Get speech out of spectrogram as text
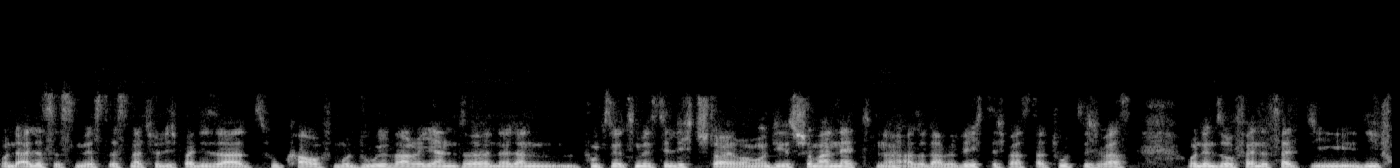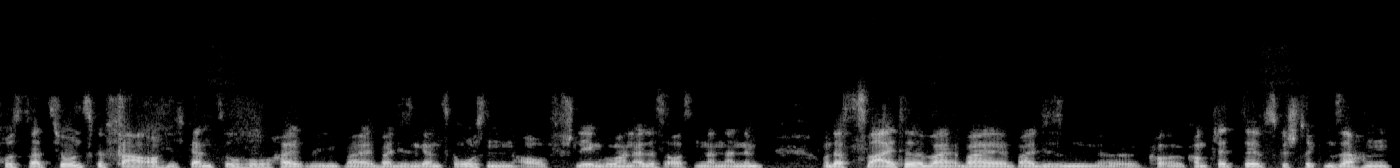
Und alles ist Mist, ist natürlich bei dieser Zukauf-Modul-Variante, ne, dann funktioniert zumindest die Lichtsteuerung und die ist schon mal nett. Ne? Also da bewegt sich was, da tut sich was und insofern ist halt die, die Frustrationsgefahr auch nicht ganz so hoch halt wie bei, bei diesen ganz großen Aufschlägen, wo man alles auseinander nimmt. Und das Zweite bei, bei, bei diesen äh, komplett selbst gestrickten Sachen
